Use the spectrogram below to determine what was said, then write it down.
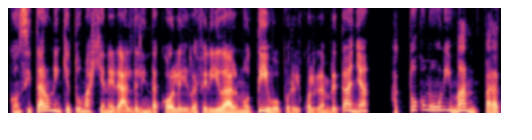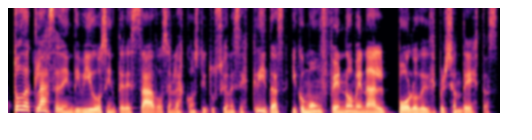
con citar una inquietud más general de Linda Coley referida al motivo por el cual Gran Bretaña actuó como un imán para toda clase de individuos interesados en las constituciones escritas y como un fenomenal polo de dispersión de estas.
